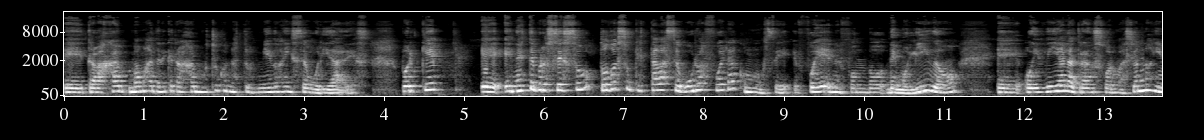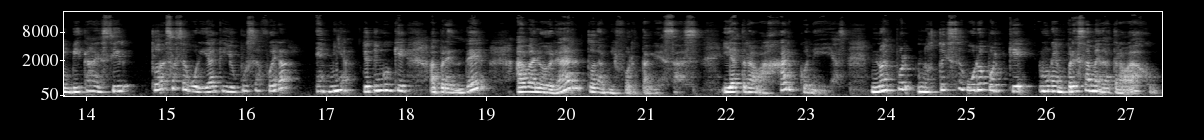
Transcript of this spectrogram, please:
eh, trabajar, vamos a tener que trabajar mucho con nuestros miedos e inseguridades, porque eh, en este proceso, todo eso que estaba seguro afuera, como se fue en el fondo demolido, eh, hoy día la transformación nos invita a decir, toda esa seguridad que yo puse afuera es mía. Yo tengo que aprender a valorar todas mis fortalezas y a trabajar con ellas. No, es por, no estoy seguro porque una empresa me da trabajo.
